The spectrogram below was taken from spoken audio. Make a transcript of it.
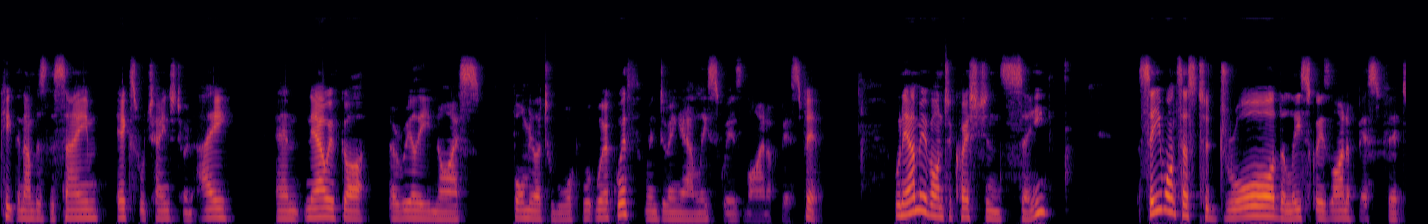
keep the numbers the same, X will change to an A, and now we've got a really nice formula to work, work with when doing our least squares line of best fit. We'll now move on to question C. C wants us to draw the least squares line of best fit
